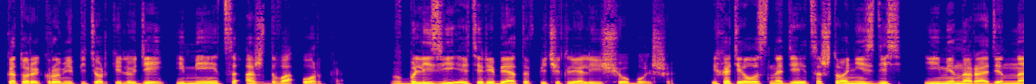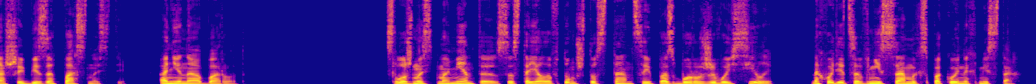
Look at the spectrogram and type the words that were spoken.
в которой кроме пятерки людей имеется аж два орка. Вблизи эти ребята впечатляли еще больше. И хотелось надеяться, что они здесь именно ради нашей безопасности, а не наоборот. Сложность момента состояла в том, что станции по сбору живой силы находятся в не самых спокойных местах.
